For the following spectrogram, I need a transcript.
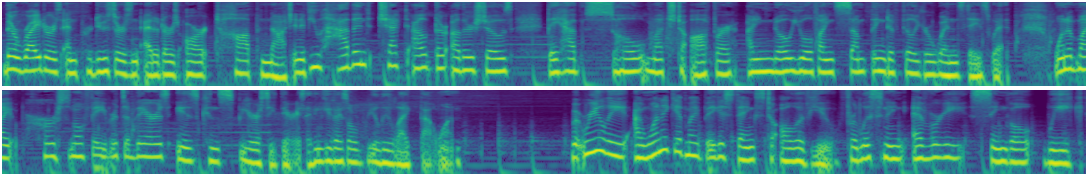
Their writers and producers and editors are top notch. And if you haven't checked out their other shows, they have so much to offer. I know you will find something to fill your Wednesdays with. One of my personal favorites of theirs is Conspiracy Theories. I think you guys will really like that one. But really, I want to give my biggest thanks to all of you for listening every single week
